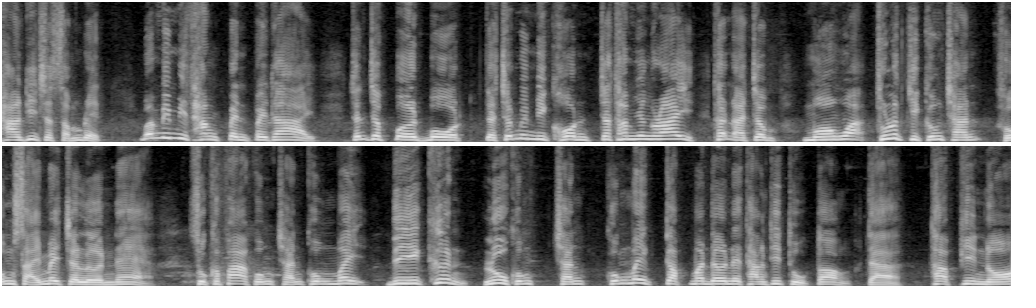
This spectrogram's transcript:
ทางที่จะสำเร็จมันไม่มีทางเป็นไปได้ ฉันจะเปิดโบสถ์แต่ฉันไม่มีคนจะทำอย่างไร ท่านอาจจะมองว่าธุรกิจของฉันสงสัยไม่เจริญแน่ สุขภาพของฉันคงไม่ดีขึ้น ลูกของฉันคงไม่กลับมาเดินในทางที่ถูกต้อง แต่ถ้าพี่น้อง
